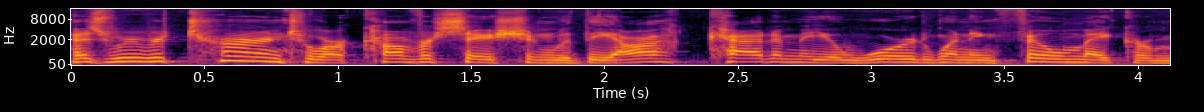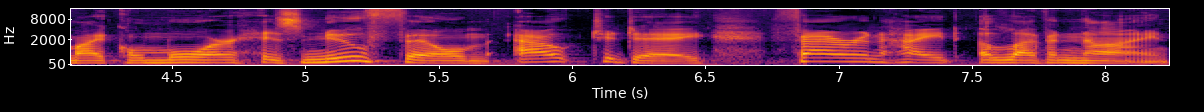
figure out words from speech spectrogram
As we return to our conversation with the Academy Award-winning filmmaker Michael Moore, his new film, out today, Fahrenheit 11.9.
